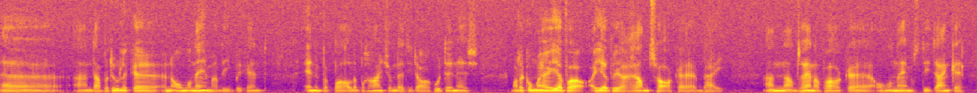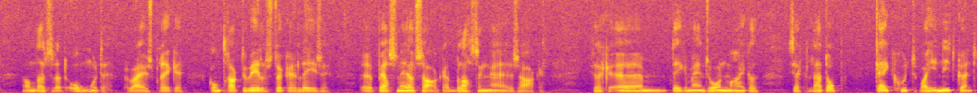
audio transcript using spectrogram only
Uh, en daar bedoel ik uh, een ondernemer die begint in een bepaalde branche omdat hij daar goed in is. Maar er komen heel veel, heel veel randzaken bij. En dan zijn er vaak uh, ondernemers die denken dat ze dat ook moeten. Van spreken contractuele stukken lezen, personeelszaken, belastingzaken. Ik zeg ehm, tegen mijn zoon Michael, ik zeg let op, kijk goed wat je niet kunt.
